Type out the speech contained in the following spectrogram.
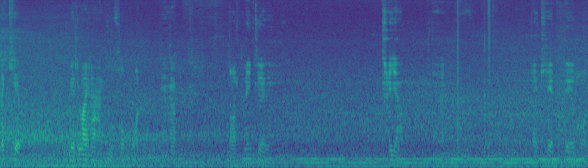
ตะเข็บเม็ดลอยอาร์อยู่ครบหมดนะครับน็อตไม่เกินขยับนะฮะตะเข็บเดิมหมด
